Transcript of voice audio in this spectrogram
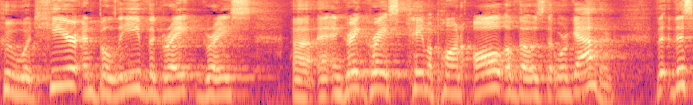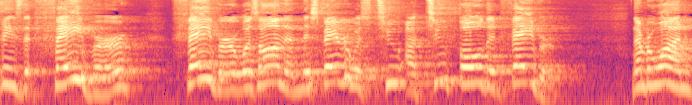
who would hear and believe the great grace, uh, and great grace came upon all of those that were gathered. This means that favor, favor was on them. This favor was two, a two-folded favor. Number one,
